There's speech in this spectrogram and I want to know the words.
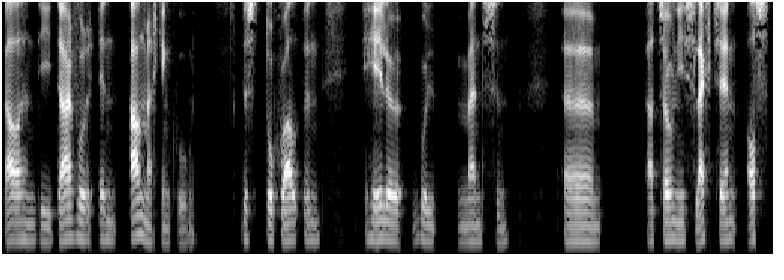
Belgen die daarvoor in aanmerking komen. Dus toch wel een heleboel mensen. Uh, het zou niet slecht zijn als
